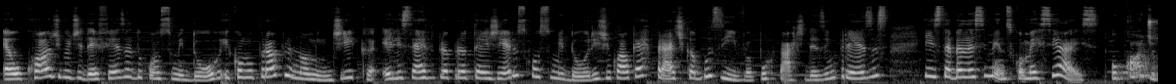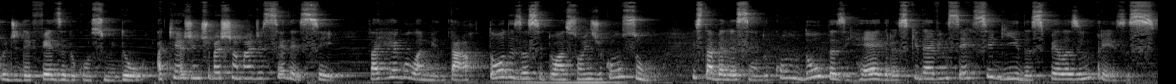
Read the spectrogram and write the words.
É o Código de Defesa do Consumidor e, como o próprio nome indica, ele serve para proteger os consumidores de qualquer prática abusiva por parte das empresas e estabelecimentos comerciais. O Código de Defesa do Consumidor, aqui a gente vai chamar de CDC, vai regulamentar todas as situações de consumo, estabelecendo condutas e regras que devem ser seguidas pelas empresas.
